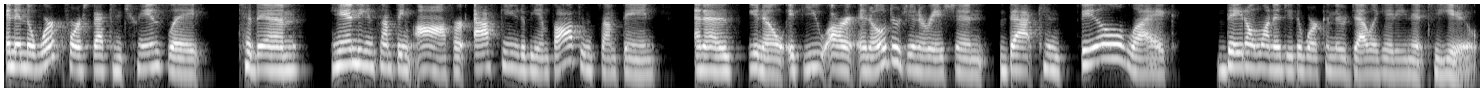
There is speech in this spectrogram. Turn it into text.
And in the workforce, that can translate to them handing something off or asking you to be involved in something. And as you know, if you are an older generation, that can feel like they don't want to do the work and they're delegating it to you.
